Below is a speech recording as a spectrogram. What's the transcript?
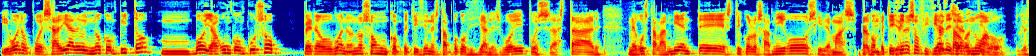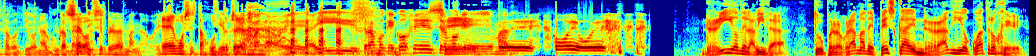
Y bueno, pues a día de hoy no compito, mm, voy a algún concurso pero bueno, no son competiciones tampoco oficiales. Voy pues a estar, me gusta el ambiente, estoy con los amigos y demás. Pero competiciones Yo- yo oficiales estado ya contigo- no hago. Yo he estado contigo en algún campeonato y siempre lo has mandado, ¿eh? Hemos estado juntos. Siempre lo has mandado, ¿eh? Ahí tramo que coges, tramo Sí. que... Río de la Vida, tu programa de pesca en Radio 4G.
